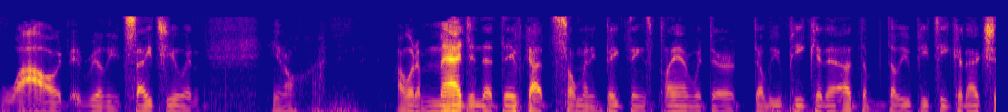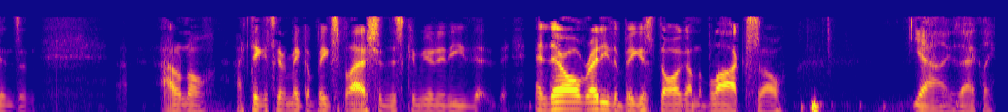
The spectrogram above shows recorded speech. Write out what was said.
wow, it, it really excites you, and you know. I would imagine that they've got so many big things planned with their WP conne- uh, the WPT connections, and I don't know. I think it's going to make a big splash in this community, that, and they're already the biggest dog on the block. So Yeah, exactly.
